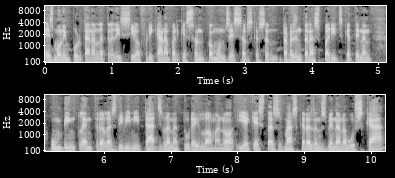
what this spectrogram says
és molt important en la tradició africana perquè són com uns éssers que són, representen esperits que tenen un vincle entre les divinitats, la natura i l'home, no? I aquestes màscares ens venen a buscar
